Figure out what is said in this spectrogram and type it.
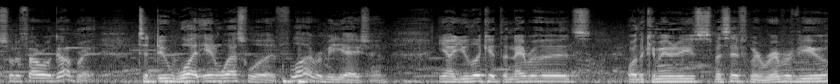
from the federal government to do what in Westwood? Flood remediation. You know, you look at the neighborhoods or the communities, specifically Riverview.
